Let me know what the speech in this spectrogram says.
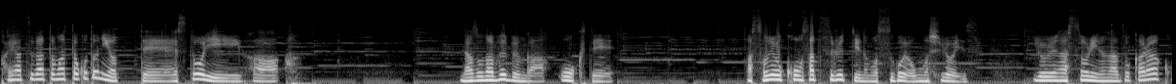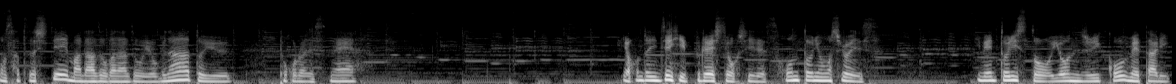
開発が止まったことによって、ストーリーが謎な部分が多くて、まあ、それを考察するっていうのもすごい面白いです。いろいろなストーリーの謎から考察して、まあ、謎が謎を呼ぶなというところですね。いや、本当にぜひプレイしてほしいです。本当に面白いです。イベントリストを41個埋めたり、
